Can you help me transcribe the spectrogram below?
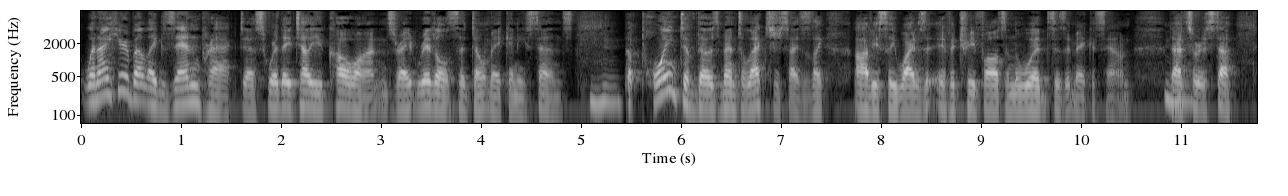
when I hear about like Zen practice where they tell you koans, right, riddles that don't make any sense, mm-hmm. the point of those mental exercises, like obviously, why does it, if a tree falls in the woods, does it make a sound? Mm-hmm. That sort of stuff.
